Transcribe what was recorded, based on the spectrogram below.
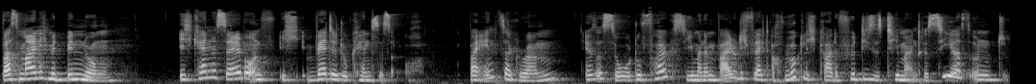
Was meine ich mit Bindung? Ich kenne es selber und ich wette, du kennst es auch. Bei Instagram ist es so, du folgst jemandem, weil du dich vielleicht auch wirklich gerade für dieses Thema interessierst und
